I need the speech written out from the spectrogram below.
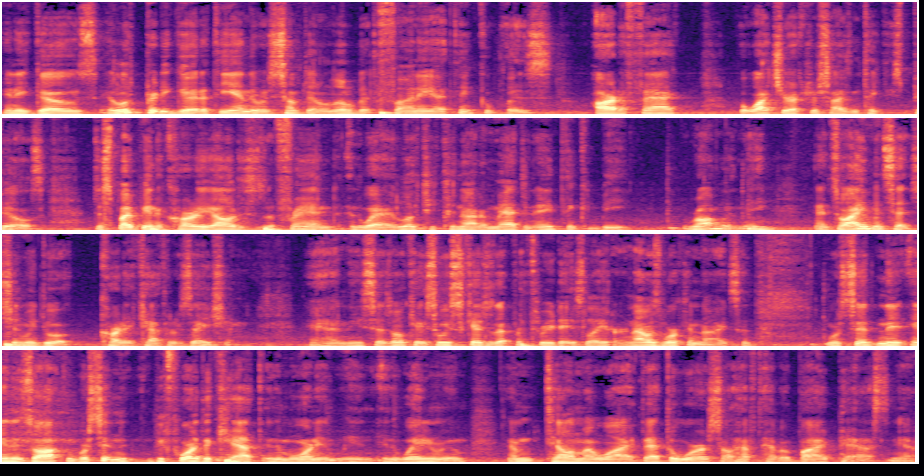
And he goes, it looked pretty good. At the end, there was something a little bit funny. I think it was artifact but watch your exercise and take these pills. Despite being a cardiologist as a friend and the way I looked, he could not imagine anything could be wrong with me. And so I even said, shouldn't we do a cardiac catheterization? And he says, okay. So we scheduled that for three days later. And I was working nights. And we're sitting in his office. We're sitting before the cath in the morning in, in the waiting room. I'm telling my wife, at the worst, I'll have to have a bypass. You know,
